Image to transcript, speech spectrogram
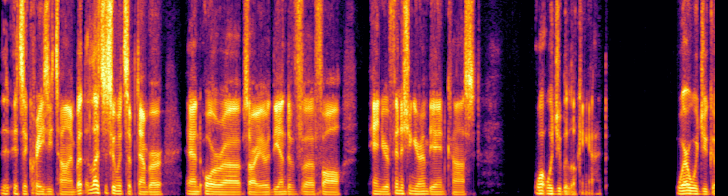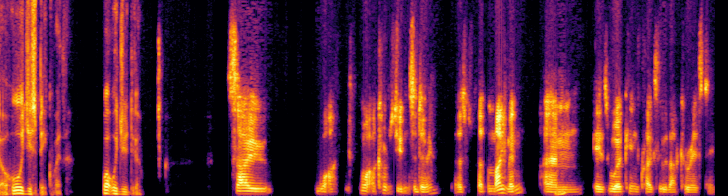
it's a crazy time. But let's assume it's September and or uh, sorry, or the end of uh, fall, and you're finishing your MBA in Cass. What would you be looking at? Where would you go? Who would you speak with? What would you do? So what what our current students are doing as, at the moment um, is working closely with our careers team.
